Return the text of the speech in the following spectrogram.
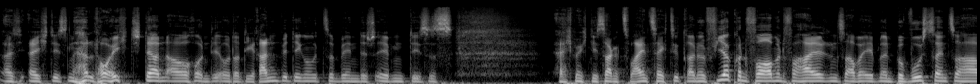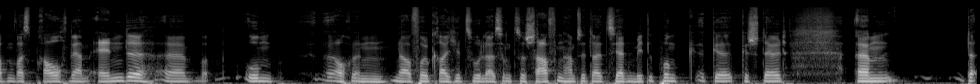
eigentlich diesen Leuchtstern auch und, oder die Randbedingung zumindest eben dieses, ich möchte nicht sagen 62304-konformen Verhaltens, aber eben ein Bewusstsein zu haben, was brauchen wir am Ende, äh, um auch in, eine erfolgreiche Zulassung zu schaffen, haben Sie da jetzt sehr den Mittelpunkt ge gestellt. Ähm, da,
